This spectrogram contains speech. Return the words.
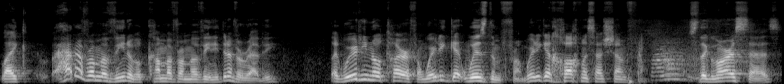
like, how did Avram Avinu become Avram Avinu? He didn't have a Rebbe. Like, where did he know Torah from? Where did he get wisdom from? Where did he get Chachmas Hashem from? So the Gemara says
